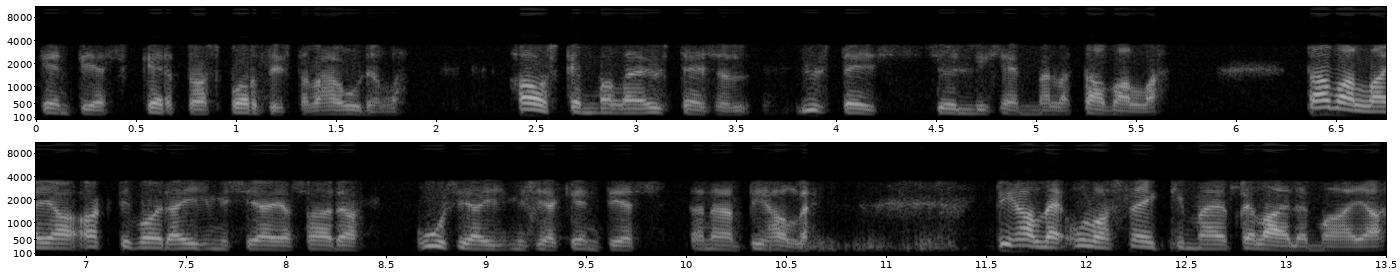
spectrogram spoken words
kenties kertoa sportista vähän uudella, hauskemmalla ja yhteisö, yhteisöllisemmällä tavalla, tavalla ja aktivoida ihmisiä ja saada uusia ihmisiä kenties tänään pihalle, pihalle ulos leikkimään ja pelailemaan ja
